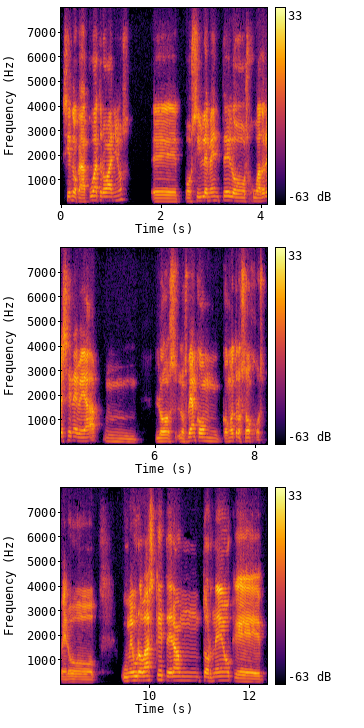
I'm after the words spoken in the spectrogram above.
siendo cada cuatro años, eh, posiblemente los jugadores NBA mm, los, los, vean con, con, otros ojos, pero un Eurobasket era un torneo que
